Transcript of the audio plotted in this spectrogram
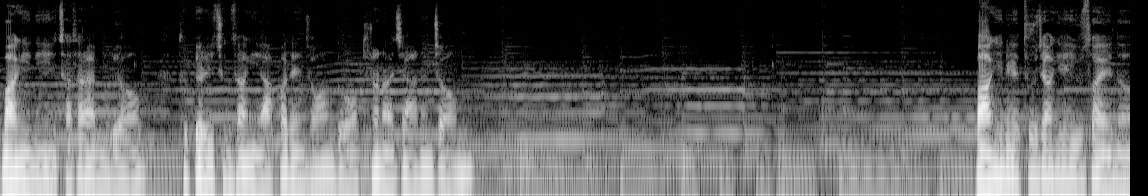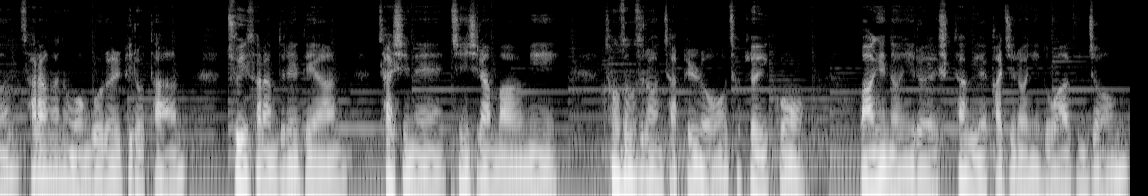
망인이 자살할 무렵 특별히 증상이 악화된 정황도 드러나지 않은 점 망인의 두 장의 유서에는 사랑하는 원고를 비롯한 주위 사람들에 대한 자신의 진실한 마음이 정성스러운 자필로 적혀 있고 망인은 이를 식탁 위에 가지런히 놓아둔 점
